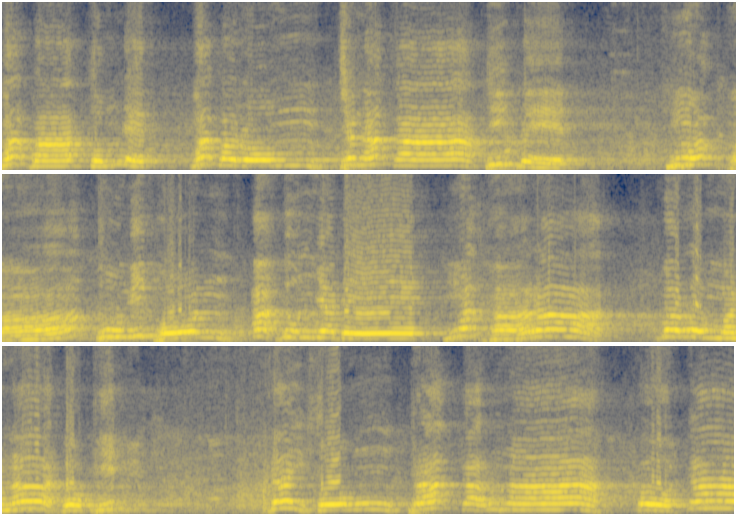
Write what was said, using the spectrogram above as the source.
พระบาทสมเด็จ พระบรม ชนกาธิเบศมหาภูมิพล อดุลยเดชมหาราช บรมนาถบพิตรได้ทรงพระกรุณา โปรดเกล้า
